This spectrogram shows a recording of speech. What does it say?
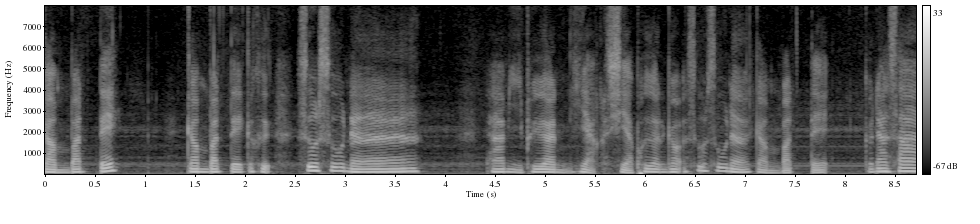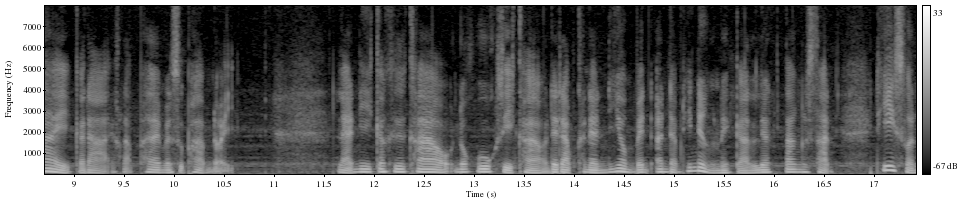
頑張って 頑張って ก็คือสู้ๆนะ ถ้ามีเพื่อนอยากเชียร์เพื่อนก็สู้ๆนะกัมบัตเตก็ได้ไส้ก็ได้ครับให้มันสุภาพหน่อย และนี่ก็คือข้าวนกฮูกสีขาวได้รับคะแนนนิยมเป็นอันดับที่หนึ่งในการเลือกตั้งสัตว์ ที่สวน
